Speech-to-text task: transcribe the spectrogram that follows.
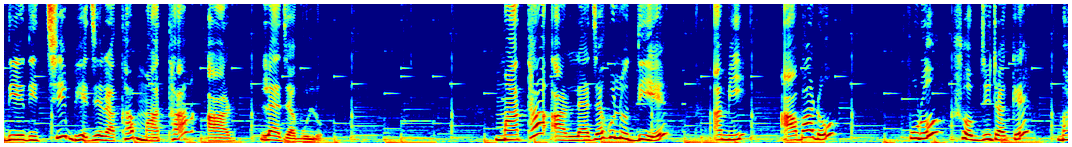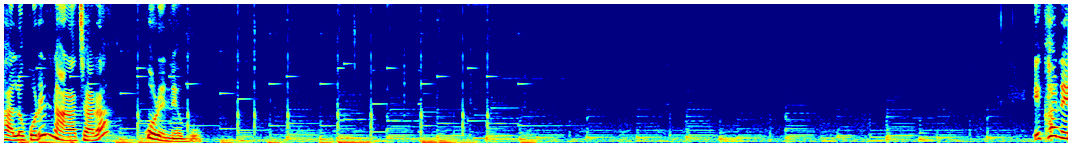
দিয়ে দিচ্ছি ভেজে রাখা মাথা আর লেজাগুলো। মাথা আর লেজাগুলো দিয়ে আমি আবারও পুরো সবজিটাকে ভালো করে নাড়াচাড়া করে নেব। এখানে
